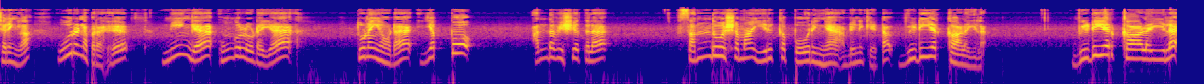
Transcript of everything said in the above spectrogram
சரிங்களா? ஊறின பிறகு நீங்கள் உங்களுடைய துணையோட எப்போ அந்த விஷயத்தில் சந்தோஷமாக இருக்க போகிறீங்க அப்படின்னு கேட்டால் விடியற்காலையில் விடியற்காலையில்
